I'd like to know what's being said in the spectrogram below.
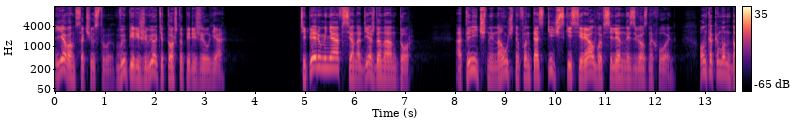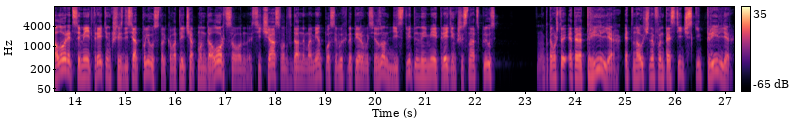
я вам сочувствую, вы переживете то, что пережил я. Теперь у меня вся надежда на Андор. Отличный научно-фантастический сериал во вселенной Звездных войн. Он, как и Мандалорец, имеет рейтинг 60+, только в отличие от Мандалорца, он сейчас, вот в данный момент, после выхода первого сезона, действительно имеет рейтинг 16+, потому что это триллер, это научно-фантастический триллер,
